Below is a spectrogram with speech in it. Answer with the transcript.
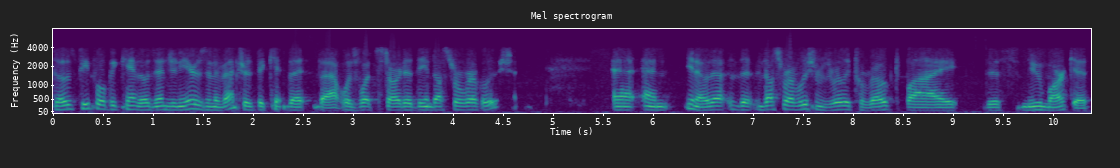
those people became those engineers and inventors became that that was what started the industrial revolution. And, and you know the, the industrial revolution was really provoked by this new market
